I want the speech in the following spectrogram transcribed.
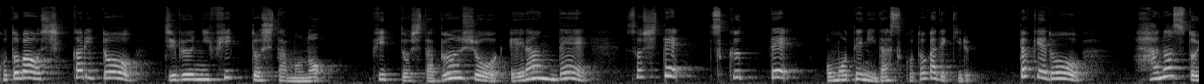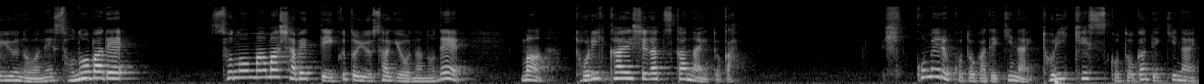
言葉をしっかりと自分にフィットしたものフィットした文章を選んでそして作って表に出すことができる。だけど話すというのはねその場でそのまま喋っていくという作業なので、まあ、取り返しがつかないとか、引っ込めることができない、取り消すことができない、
